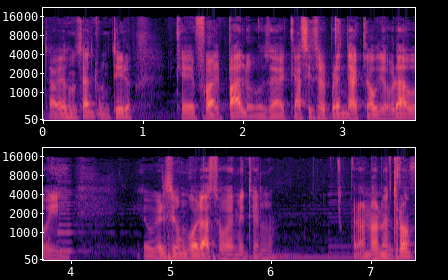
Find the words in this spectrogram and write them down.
tal vez un centro, un tiro que fue al palo, o sea, casi sorprende a Claudio Bravo y, hubiera sido un golazo voy a meterlo, pero no, no entró.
